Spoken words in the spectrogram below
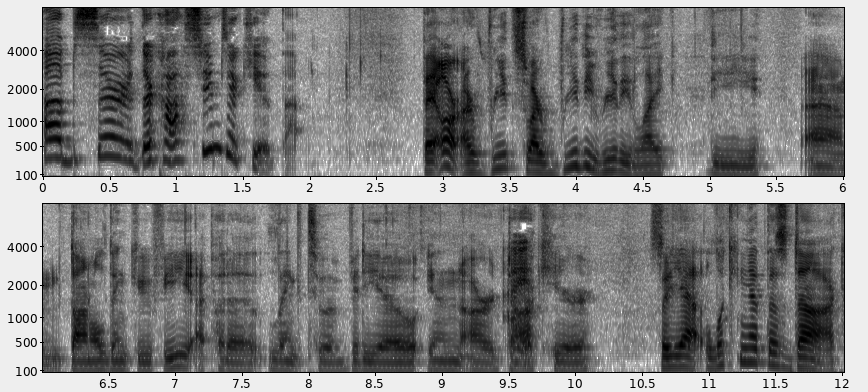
absurd. Their costumes are cute though. They are. I read. So I really, really like the um, Donald and Goofy. I put a link to a video in our doc here. So yeah, looking at this doc,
